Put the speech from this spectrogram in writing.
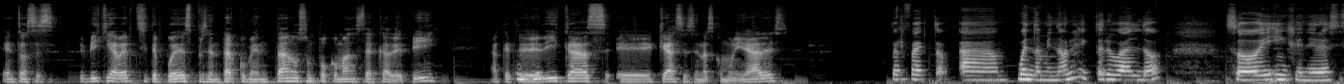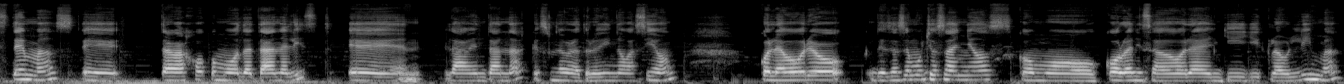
Entonces, Vicky, a ver si te puedes presentar, comentarnos un poco más acerca de ti, a qué te dedicas, eh, qué haces en las comunidades. Perfecto. Ah, bueno, mi nombre es Héctor Ubaldo, soy ingeniero de sistemas, eh, trabajo como data analyst en La Ventana, que es un laboratorio de innovación. Colaboro desde hace muchos años como coorganizadora en GG Cloud Lima,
